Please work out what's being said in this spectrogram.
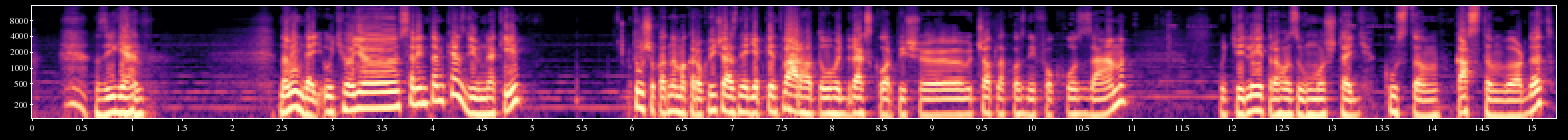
az igen. Na mindegy, úgyhogy ö, szerintem kezdjünk neki. Túl sokat nem akarok ricsázni, egyébként várható, hogy Drexcorp is ö, csatlakozni fog hozzám. Úgyhogy létrehozunk most egy custom, custom world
